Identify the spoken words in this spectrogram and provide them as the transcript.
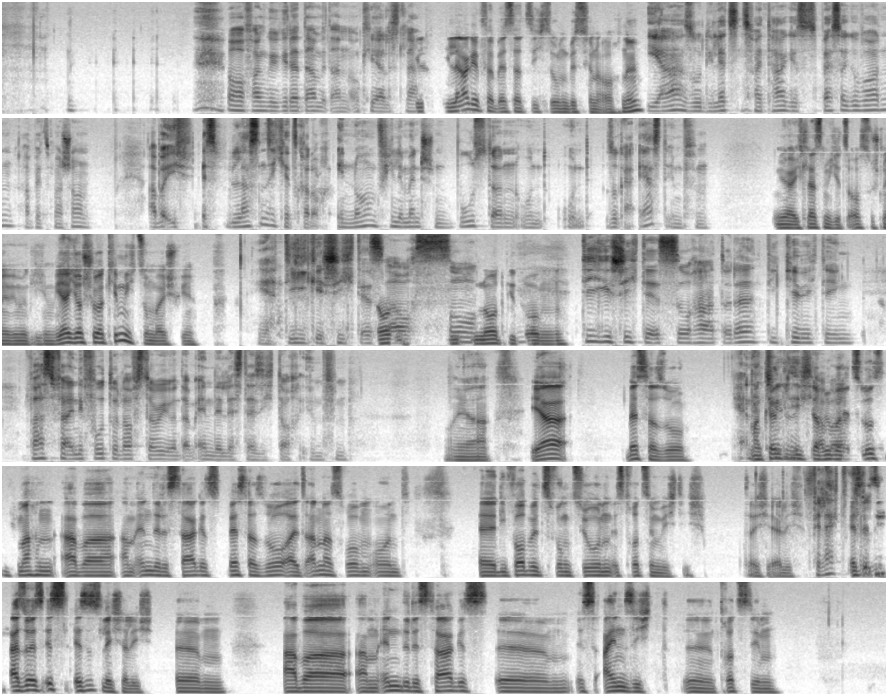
Oh, fangen wir wieder damit an. Okay, alles klar. Die, Lage verbessert sich so ein bisschen auch, ne? Ja, so die letzten zwei Tage ist es besser geworden, aber jetzt mal schauen. Aber ich, es lassen sich jetzt gerade auch enorm viele Menschen boostern und, und sogar erst impfen. Ja, ich lasse mich jetzt auch so schnell wie möglich impfen. Ja, Joshua Kimmich zum Beispiel. Ja, die Geschichte ist Not- auch so. Notgedrungen. Die Geschichte ist so hart, oder? Die Kimmich-Ding. Was für eine Fotolove-Story und am Ende lässt er sich doch impfen. Ja, ja, besser so. Ja, Man könnte sich darüber jetzt lustig machen, aber am Ende des Tages besser so als andersrum und äh, die Vorbildsfunktion ist trotzdem wichtig, sage ich ehrlich. Vielleicht. Es ist, also es ist, es ist lächerlich, ähm, aber am Ende des Tages ähm, ist Einsicht äh, trotzdem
